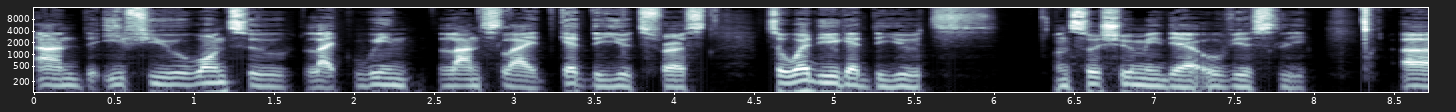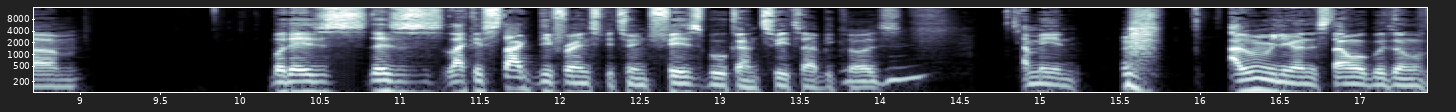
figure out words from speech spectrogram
and if you want to like win landslide, get the youths first. So where do you get the youths on social media? Obviously, um, but there's there's like a stark difference between Facebook and Twitter because. Mhm. I mean, I don't really understand what goes on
